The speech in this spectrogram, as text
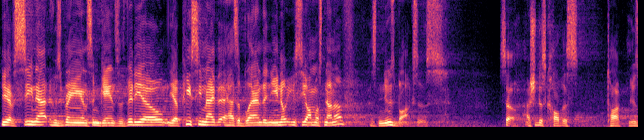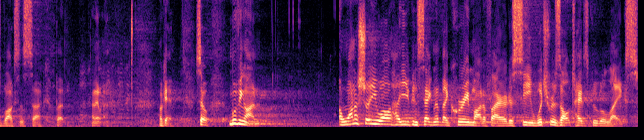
You have CNET, who's bringing in some gains with video. You have PCMag that has a blend, and you know what you see almost none of? Is news boxes. So I should just call this talk news boxes suck, but anyway. Okay, so moving on. I want to show you all how you can segment by query modifier to see which result types Google likes.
